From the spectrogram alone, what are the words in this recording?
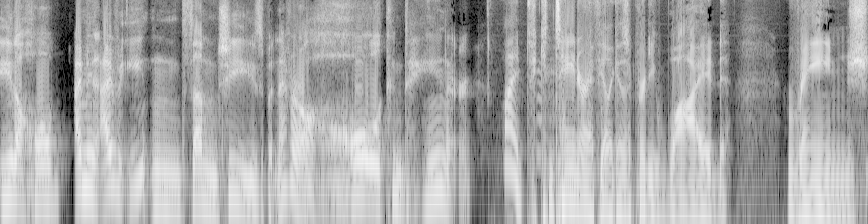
eat a whole. I mean, I've eaten some cheese, but never a whole container. Well, container, I feel like is a pretty wide range.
